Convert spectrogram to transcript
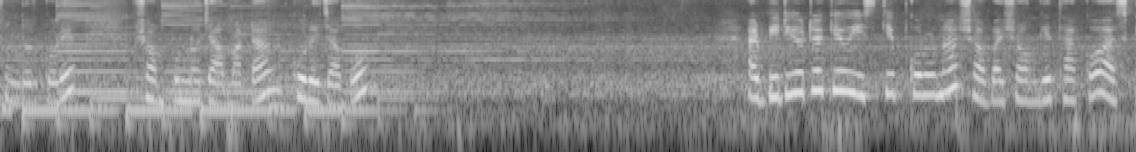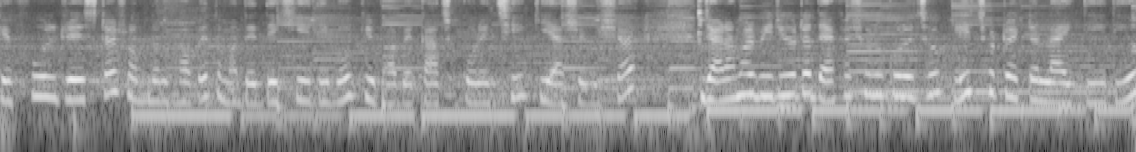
সুন্দর করে সম্পূর্ণ জামাটা করে যাব। আর ভিডিওটা কেউ স্কিপ করো না, সবাই সঙ্গে থাকো। আজকে ফুল ড্রেসটা সুন্দরভাবে তোমাদের দেখিয়ে দিব কীভাবে কাজ করেছি, কি আসে বিষয়। যারা আমার ভিডিওটা দেখা শুরু করেছ প্লিজ ছোট্ট একটা লাইক দিয়ে দিও।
